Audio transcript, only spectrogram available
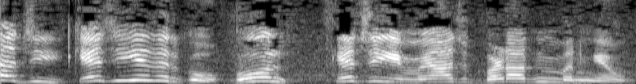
राज़ी क्या चाहिए तेरे को? बोल। क्या चाहिए? मैं आज बड़ा आदमी बन गया हूँ।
